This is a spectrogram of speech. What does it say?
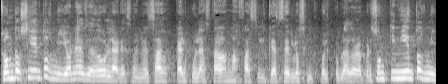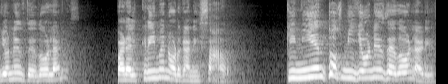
Son 200 millones de dólares. Bueno, esa cálcula estaba más fácil que hacerlo sin calculadora, pero son 500 millones de dólares para el crimen organizado. 500 millones de dólares.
